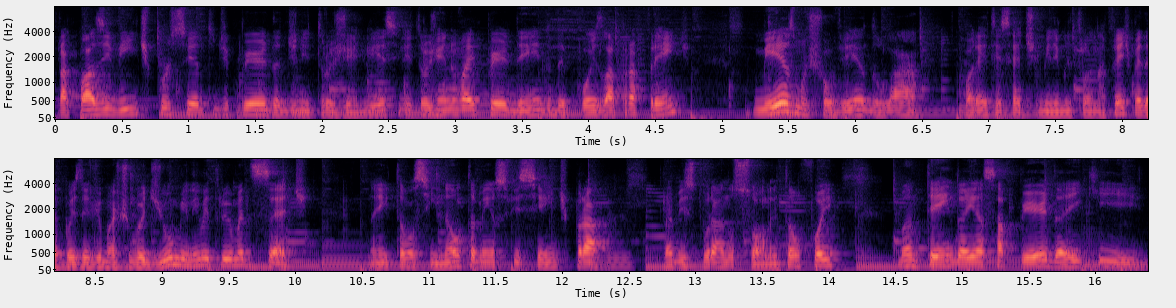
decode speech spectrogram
para quase 20% de perda de nitrogênio. E esse nitrogênio vai perdendo depois lá para frente mesmo chovendo lá 47 milímetros na frente, mas depois teve uma chuva de 1 milímetro e uma de 7. Né? Então, assim, não também o suficiente para misturar no solo. Então, foi mantendo aí essa perda aí que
